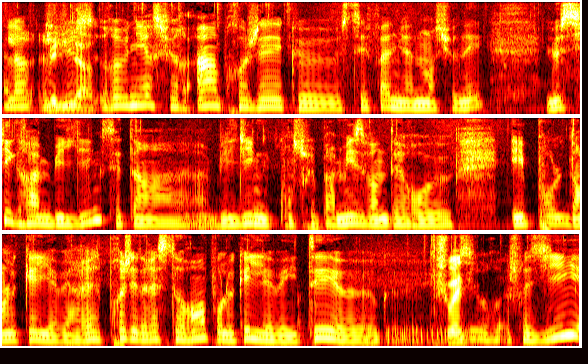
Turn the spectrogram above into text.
Alors, juste revenir sur un projet que Stéphane vient de mentionner, le Seagram Building. C'est un, building construit par Miss Van der Rohe et pour, dans lequel il y avait un projet de restaurant pour lequel il avait été euh, choisi, choisi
